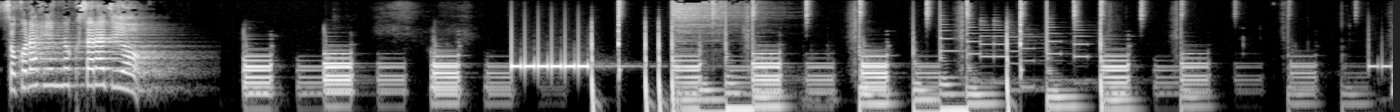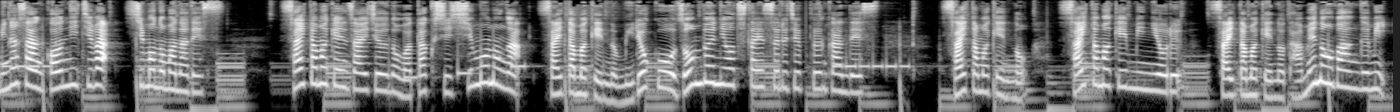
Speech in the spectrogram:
そこら辺の草ラジオ。皆さん、こんにちは。下野真奈です。埼玉県在住の私、下野が埼玉県の魅力を存分にお伝えする10分間です。埼玉県の埼玉県民による埼玉県のための番組。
